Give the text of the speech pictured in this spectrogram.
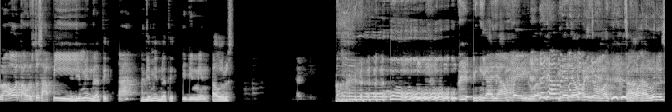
Lah oh Taurus tuh sapi. Didiemin berarti. Hah? Didiemin berarti. Didiemin. Taurus. Enggak nyampe gua. Nggak nyampe, Nggak gua nyampe sumpah. Sumpah. Taurus.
